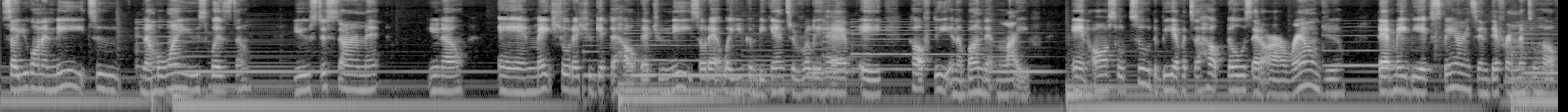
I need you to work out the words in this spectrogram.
So you're going to need to, number one, use wisdom, use discernment, you know, and make sure that you get the help that you need so that way you can begin to really have a healthy and abundant life. And also too to be able to help those that are around you that may be experiencing different mental health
